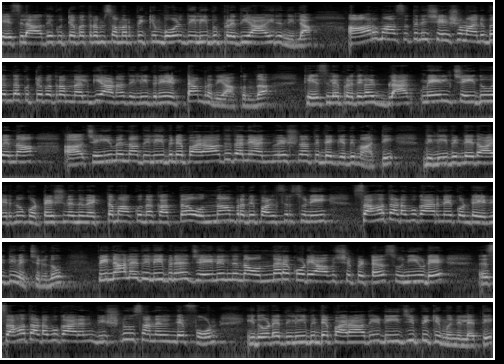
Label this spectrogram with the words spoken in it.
കേസിൽ ആദ്യ കുറ്റപത്രം സമർപ്പിക്കുമ്പോൾ ദിലീപ് പ്രതിയായിരുന്നില്ല. ആറു മാസത്തിന് ശേഷം അനുബന്ധ കുറ്റപത്രം നൽകിയാണ് ദിലീപിനെ എട്ടാം പ്രതിയാക്കുന്നത്. കേസിലെ പ്രതികൾ ബ്ലാക്ക്മെയിൽ ചെയ്തു എന്ന ചെയ്യുമെന്ന ദിലീപിന്റെ പരാതി തന്നെ അന്വേഷണത്തിന്റെ ഗതി മാറ്റി. ദിലീപിന്റേതായിരുന്നു കൊട്ടേഷൻ എന്ന് വ്യക്തമാക്കുന്ന കത്ത് ഒന്നാം പ്രതി പൾസർ സുനി സഹതടവുകാരനെ കൊണ്ട് എഴുതി വെച്ചിരുന്നു. പിന്നാലെ ദിലീപിന് ജയിലിൽ നിന്ന് ഒന്നര കോടി ആവശ്യപ്പെട്ട് സുനിയുടെ സഹതടവുകാരൻ വിഷ്ണു സനലിന്റെ ഫോൺ. ഇതോടെ ദിലീപിന്റെ പരാതി ഡി ജി പിക്ക് മുന്നിലെത്തി.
